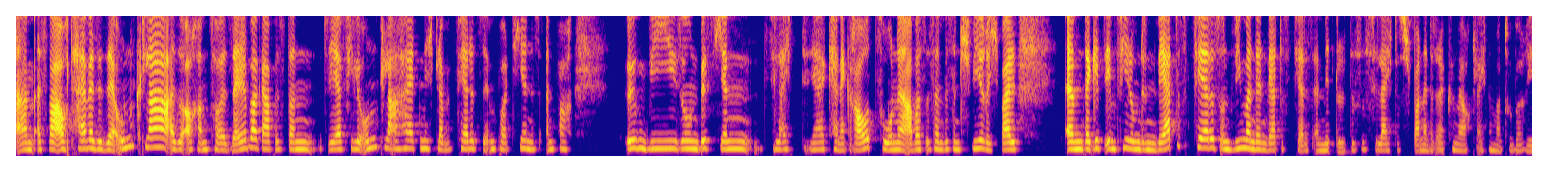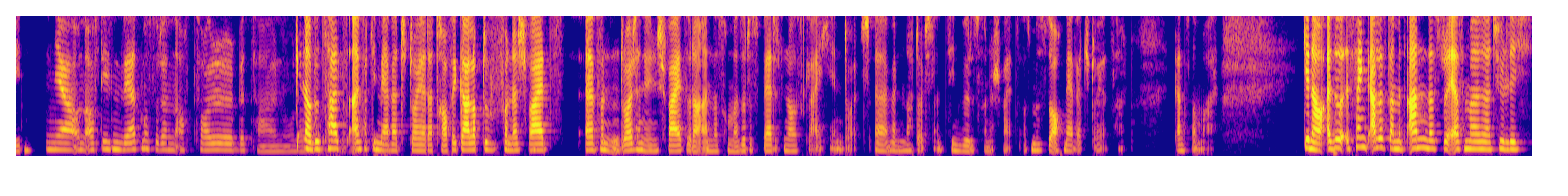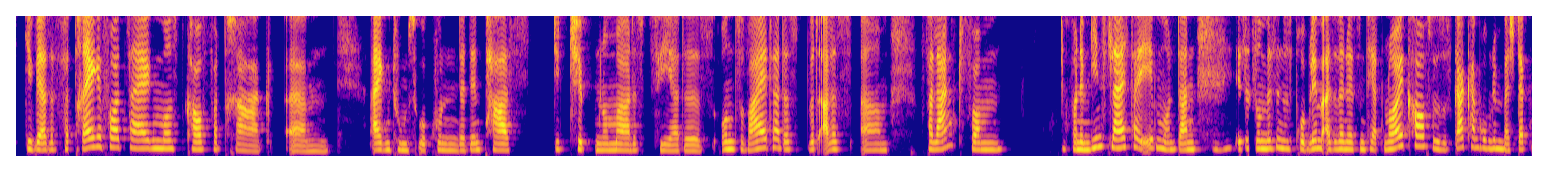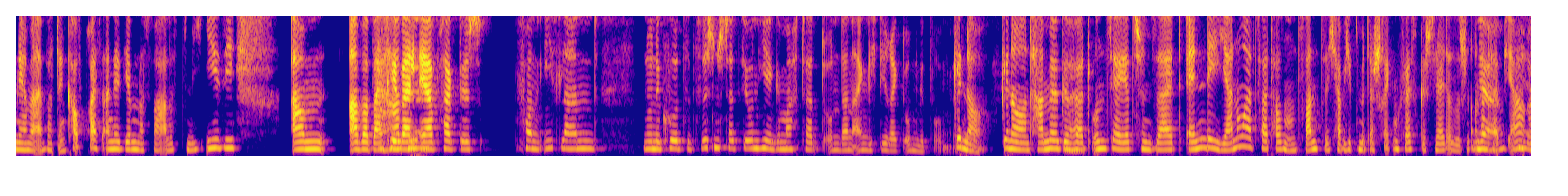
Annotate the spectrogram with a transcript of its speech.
Ähm, es war auch teilweise sehr unklar. Also auch am Zoll selber gab es dann sehr viele Unklarheiten. Ich glaube, Pferde zu importieren ist einfach irgendwie so ein bisschen, vielleicht ja keine Grauzone, aber es ist ein bisschen schwierig, weil ähm, da geht es eben viel um den Wert des Pferdes und wie man den Wert des Pferdes ermittelt. Das ist vielleicht das Spannende, da können wir auch gleich nochmal drüber reden. Ja, und auf diesen Wert musst du dann auch Zoll bezahlen, oder? Genau, du zahlst einfach die Mehrwertsteuer darauf, egal ob du von der Schweiz, äh, von Deutschland in die Schweiz oder andersrum. Also das wäre genau das Gleiche in Deutsch. Äh, wenn du nach Deutschland ziehen würdest von der Schweiz aus, müsstest du auch Mehrwertsteuer zahlen. Ganz normal. Genau, also es fängt alles damit an, dass du erstmal natürlich diverse Verträge vorzeigen musst, Kaufvertrag, ähm, Eigentumsurkunde, den Pass, die Chipnummer des Pferdes und so weiter. Das wird alles ähm, verlangt vom, von dem Dienstleister eben und dann mhm. ist es so ein bisschen das Problem, also wenn du jetzt ein Pferd neu kaufst, ist gar kein Problem. Bei Steppen, haben wir einfach den Kaufpreis angegeben, das war alles ziemlich easy. Ähm, aber bei Okay, weil er praktisch von Island nur eine kurze Zwischenstation hier gemacht hat und dann eigentlich direkt umgezogen ist. Genau, genau. Und Hammel mhm. gehört uns ja jetzt schon seit Ende Januar 2020, habe ich jetzt mit Erschrecken festgestellt, also schon anderthalb ja, Jahre.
